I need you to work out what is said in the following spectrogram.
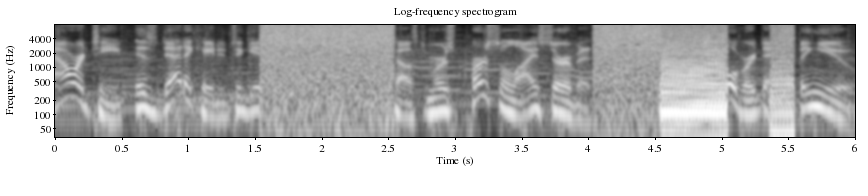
Our team is dedicated to giving customers personalized service over to helping you.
